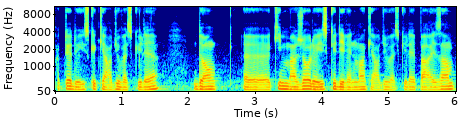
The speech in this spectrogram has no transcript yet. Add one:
facteur de risque cardiovasculaire, donc qui majore le risque d'événements cardiovasculaires. Par exemple,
